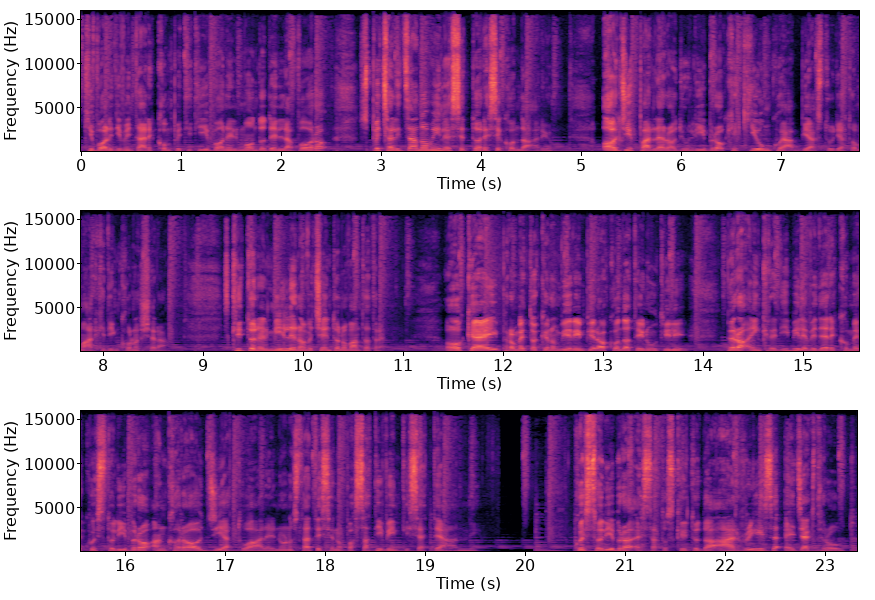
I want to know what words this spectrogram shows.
chi vuole diventare competitivo nel mondo del lavoro, specializzandomi nel settore secondario. Oggi parlerò di un libro che chiunque abbia studiato marketing conoscerà, scritto nel 1993. Ok, prometto che non vi riempirò con date inutili, però è incredibile vedere come questo libro ancora oggi è attuale, nonostante siano passati 27 anni. Questo libro è stato scritto da Al Rees e Jack Trout,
